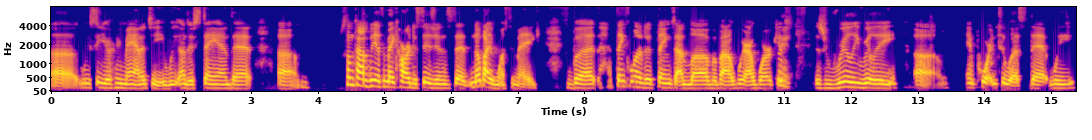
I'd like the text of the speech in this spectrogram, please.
Uh, we see your humanity. We understand that um, sometimes we have to make hard decisions that nobody wants to make. But I think one of the things I love about where I work is right. is really, really um, important to us that we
